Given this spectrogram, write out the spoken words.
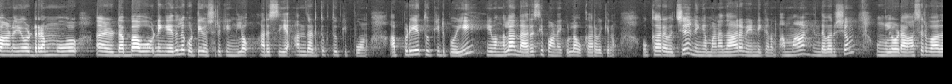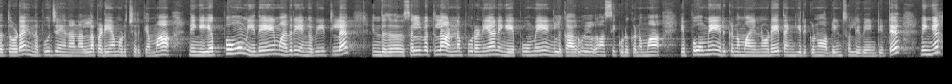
பானையோ ட்ரம்மோ டப்பாவோ நீங்கள் எதில் கொட்டி வச்சுருக்கீங்களோ அரிசியை அந்த இடத்துக்கு தூக்கிட்டு போகணும். அப்படியே தூக்கிட்டு போய் இவங்களாம் அந்த அரிசி பானைக்குள்ளே உட்கார வைக்கணும். உட்கார வச்சு நீங்கள் மனதார வேண்டிக்கணும். அம்மா இந்த வருஷம் உங்களோட ஆசிர்வாதத்தோட இந்த பூஜையை நான் நல்லபடியாக முடிச்சிருக்கேம்மா நீங்கள் எப்பவும் இதே மாதிரி எங்கள் வீட்டில் இந்த செல்வத்தில் அன்னபூரணியாக நீங்கள் எப்போவுமே எங்களுக்கு அருள் ஆசி கொடுக்கணுமா? எப்போவுமே இருக்கணுமா? என்னோடே தங்கி இருக்கணும் அப்படின்னு சொல்லி வேண்டிட்டு நீங்கள்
